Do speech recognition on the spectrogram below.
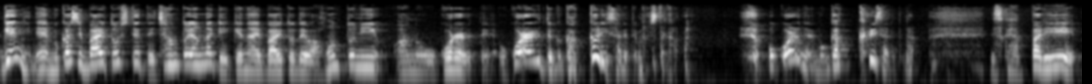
現にね、昔バイトしててちゃんとやんなきゃいけないバイトでは本当にあの怒られて、怒られるというかがっかりされてましたから。怒られない、もうがっかりされてた。ですからやっぱり、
